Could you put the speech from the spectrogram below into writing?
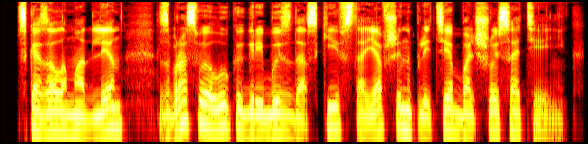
— сказала Мадлен, сбрасывая лук и грибы с доски, стоявший на плите большой сотейник.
